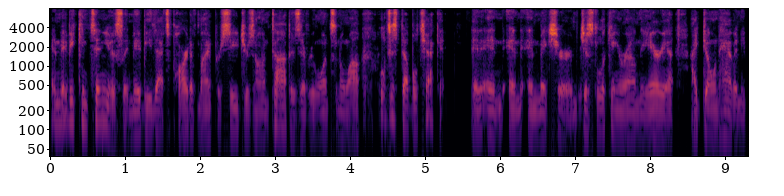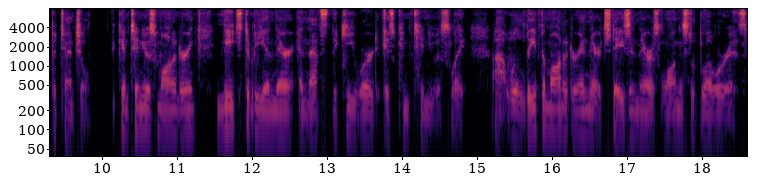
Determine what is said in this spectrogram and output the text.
and maybe continuously. Maybe that's part of my procedures on top is every once in a while, we'll just double check it. And, and, and, and make sure I'm just looking around the area. I don't have any potential the continuous monitoring needs to be in there, and that's the key word is continuously. Uh, we'll leave the monitor in there; it stays in there as long as the blower is.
